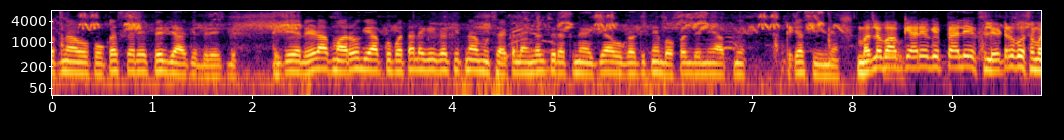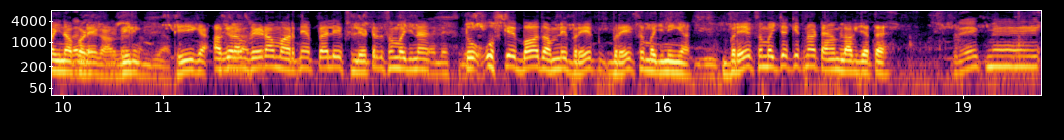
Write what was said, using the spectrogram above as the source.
अपना वो फोकस करे फिर जाके ब्रेक पे क्योंकि रेड आप मारोगे आपको पता लगेगा कितना मोटरसाइकिल एंगल पे रखना है क्या होगा कितने बफल देने आपने क्या सीन है। मतलब आप कह रहे हो कि पहले एक्सलेटर को समझना पड़ेगा ठीक है अगर हम रेडा मारते हैं पहले एक्सलेटर समझना है तो उसके बाद हमने ब्रेक ब्रेक समझनी है। ब्रेक समझते कितना टाइम लग जाता है? ब्रेक में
